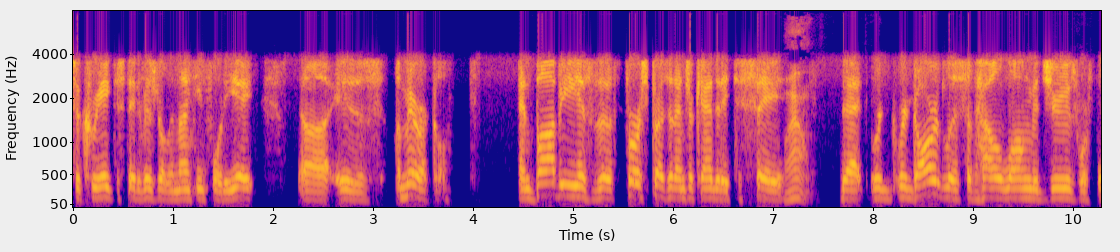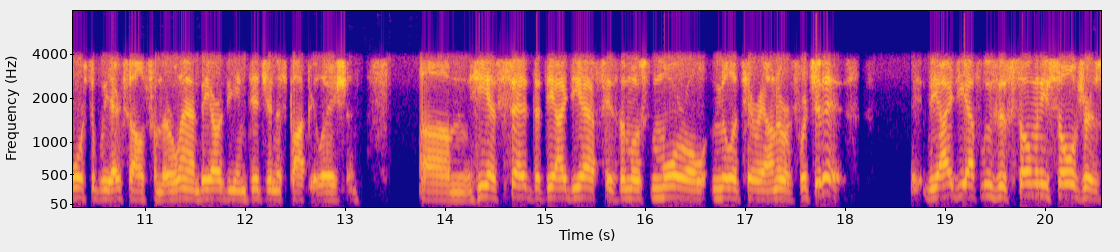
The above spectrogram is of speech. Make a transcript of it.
to create the state of Israel in 1948 uh, is a miracle, and Bobby is the first presidential candidate to say wow. that re- regardless of how long the Jews were forcibly exiled from their land, they are the indigenous population. Um, he has said that the IDF is the most moral military on earth, which it is. The IDF loses so many soldiers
